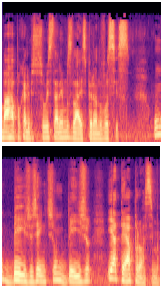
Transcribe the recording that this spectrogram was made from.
barra Apocalipse Show, estaremos lá esperando vocês. Um beijo, gente, um beijo e até a próxima.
